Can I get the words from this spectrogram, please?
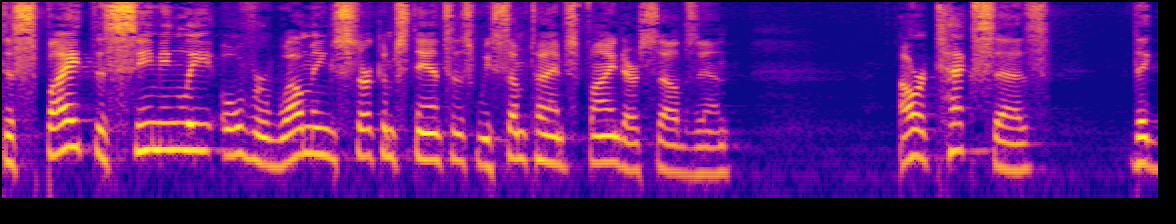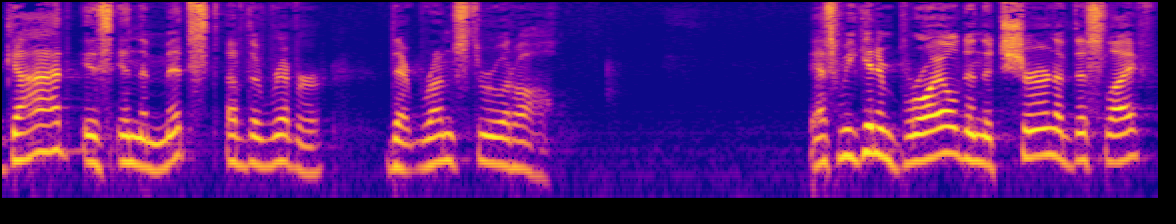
Despite the seemingly overwhelming circumstances we sometimes find ourselves in, our text says that God is in the midst of the river that runs through it all. As we get embroiled in the churn of this life,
